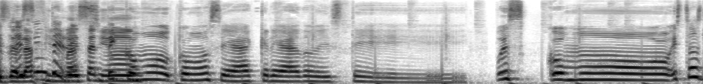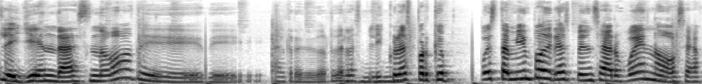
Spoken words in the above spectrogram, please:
Es, de es la interesante cómo, cómo se ha creado este, pues como estas leyendas, ¿no? De, de alrededor de las películas, porque pues también podrías pensar, bueno, o sea,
